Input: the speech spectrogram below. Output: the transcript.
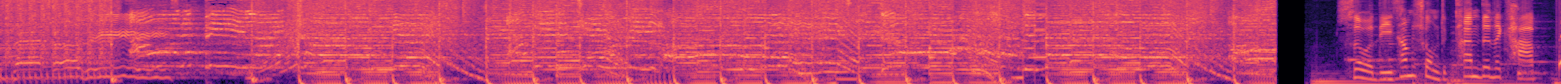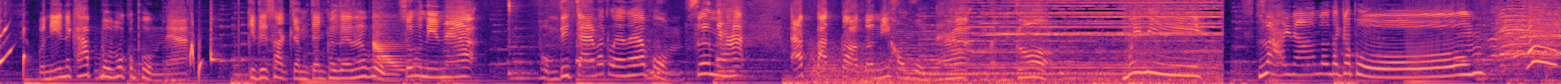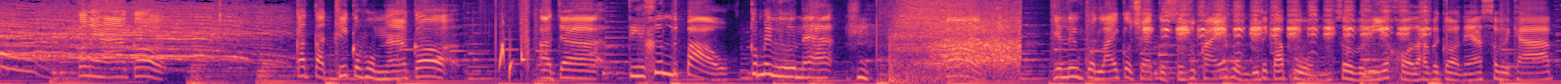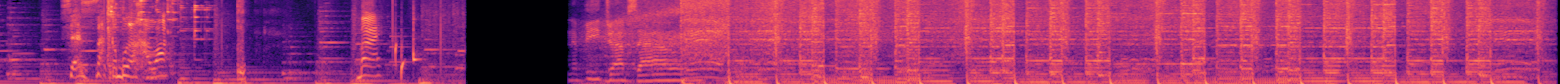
สวัสดีท่านผู้ชมทุกท่านด้วยนะครับ วันนี้นะครับมาพบกับผมนะฮะกิติศักดิ์จำจันคนเลยนะผมซึ่งวันนี้นะฮะผมดีใจมากเลยนะครับผม ซึ่งนะฮะแอปตัดต่อตอนนี้ของผมนะฮะมันก็ ครับผม ก็นะฮะก็การตัดคลิปของผมนะ ก็อาจจะดีขึ้นหรือเปล่า ก็ไม่รู้นะฮะก็อย่าลืมกดไลค์ กดแชร์ กด subscribe ให้ผมด้วยนะครับผมสำหรับวันนี้ก็ขอลาไปก่อนนะ สวัสดีครับเซนสักกระเบือค่ะวะบาย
